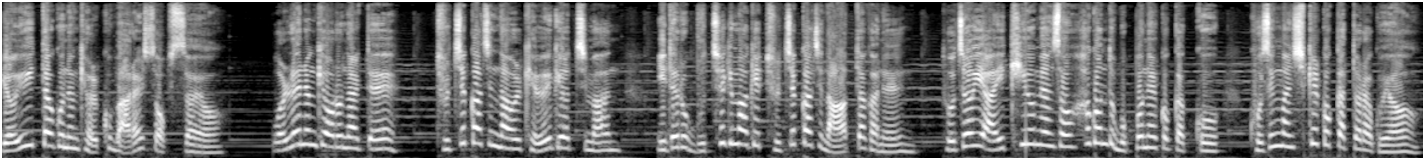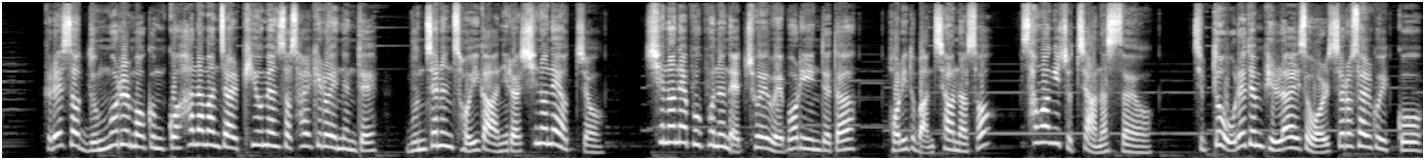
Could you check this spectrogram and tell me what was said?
여유 있다고는 결코 말할 수 없어요. 원래는 결혼할 때 둘째까진 나올 계획이었지만 이대로 무책임하게 둘째까지 낳았다가는 도저히 아이 키우면서 학원도 못 보낼 것 같고 고생만 시킬 것 같더라고요. 그래서 눈물을 머금고 하나만 잘 키우면서 살기로 했는데 문제는 저희가 아니라 신혼애였죠. 신혼애 부부는 애초에 외벌이인데다 벌이도 많지 않아서 상황이 좋지 않았어요. 집도 오래된 빌라에서 월세로 살고 있고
